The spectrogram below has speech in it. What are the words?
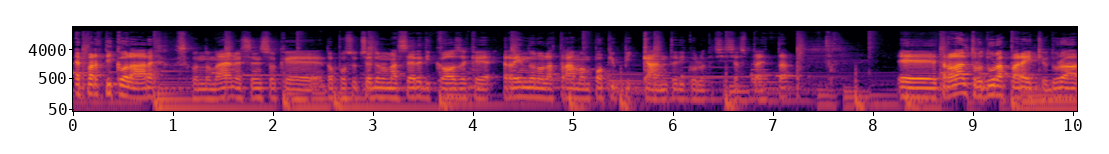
è particolare, secondo me, nel senso che dopo succedono una serie di cose che rendono la trama un po' più piccante di quello che ci si aspetta. E tra l'altro dura parecchio, dura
